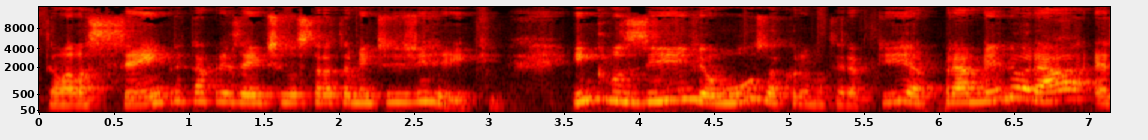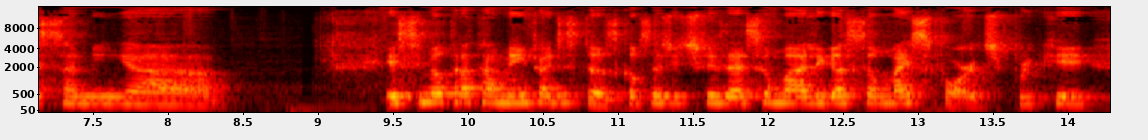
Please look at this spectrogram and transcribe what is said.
Então, ela sempre está presente nos tratamentos de reiki. Inclusive, eu uso a cromoterapia para melhorar essa minha esse meu tratamento à distância, como se a gente fizesse uma ligação mais forte, porque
